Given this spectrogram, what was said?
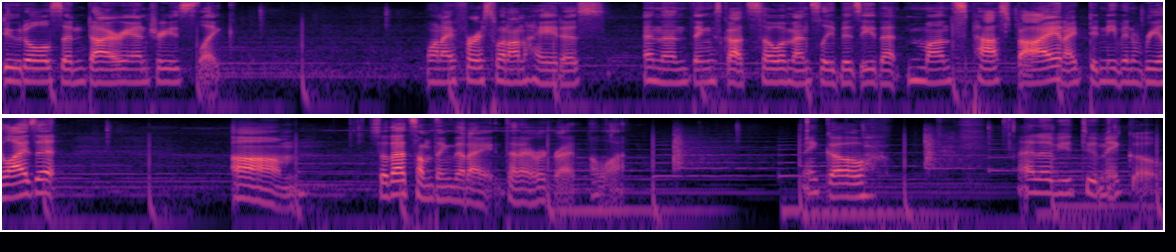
doodles and diary entries like when I first went on hiatus and then things got so immensely busy that months passed by and I didn't even realize it. Um so that's something that I that I regret a lot. Mako. I love you too, Mako.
